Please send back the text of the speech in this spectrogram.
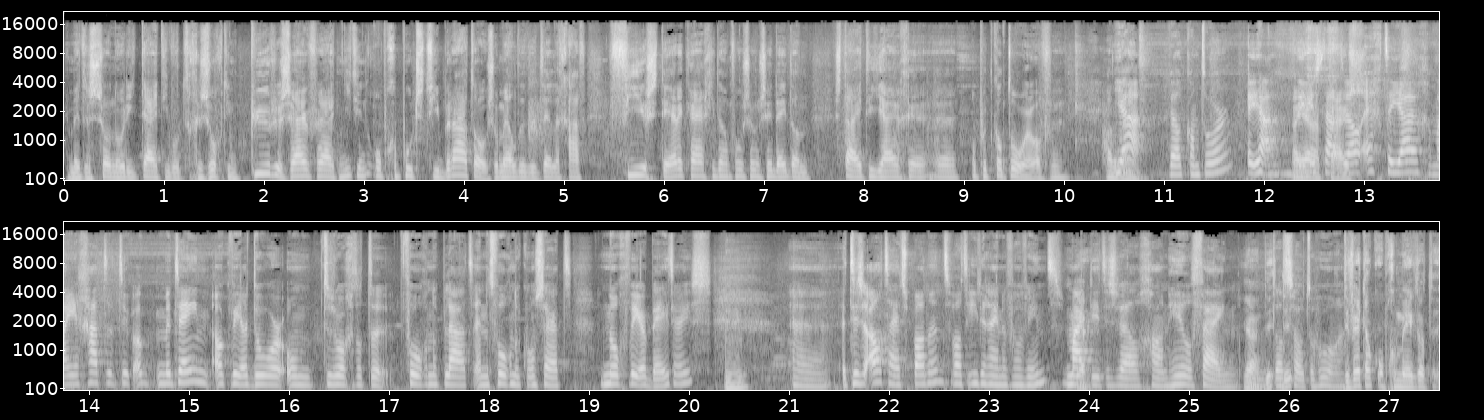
en met een sonoriteit die wordt gezocht in pure zuiverheid... niet in opgepoetst vibrato. Zo meldde de Telegraaf. Vier sterren krijg je dan voor zo'n cd. Dan sta je te juichen uh, op het kantoor. Of, uh, ja, wel kantoor. Ja, ah, je staat wel echt te juichen. Maar je gaat natuurlijk ook meteen ook weer door... om te zorgen dat de volgende plaat en het volgende concert... nog weer beter is. Mm -hmm. Uh, het is altijd spannend wat iedereen ervan vindt. Maar dit is wel gewoon heel fijn om dat zo te horen. Er werd ook opgemerkt dat uh,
